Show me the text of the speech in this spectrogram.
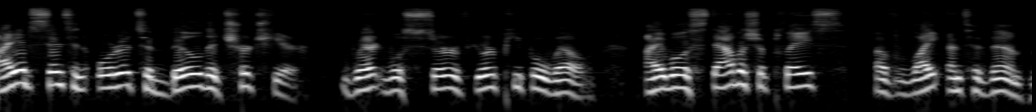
I am sent in order to build a church here where it will serve your people well. I will establish a place of light unto them.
